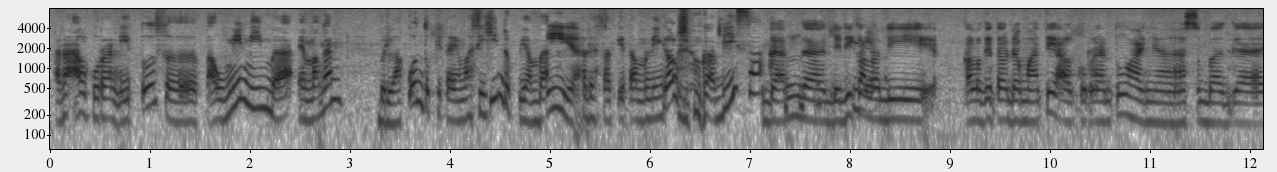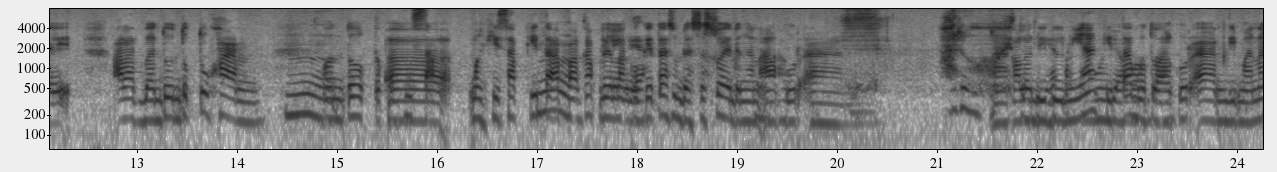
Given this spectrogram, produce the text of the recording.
Karena Al-Qur'an itu setahu Mimi, Mbak, emang kan berlaku untuk kita yang masih hidup ya, Mbak. Iya. Pada saat kita meninggal udah nggak bisa. Udah enggak. Jadi Iya. kalau di kalau kita udah mati Al-Qur'an tuh hanya sebagai alat bantu untuk Tuhan Hmm. untuk Untuk menghisap. menghisap kita Hmm, apakah perilaku betul ya. kita sudah sesuai dengan Al-Qur'an. Aduh. Nah, kalau di dunia kita butuh. Al-Qur'an gimana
